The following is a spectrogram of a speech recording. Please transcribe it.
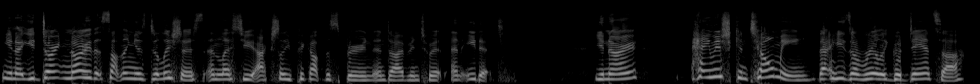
you know, you don't know that something is delicious unless you actually pick up the spoon and dive into it and eat it. You know, Hamish can tell me that he's a really good dancer,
